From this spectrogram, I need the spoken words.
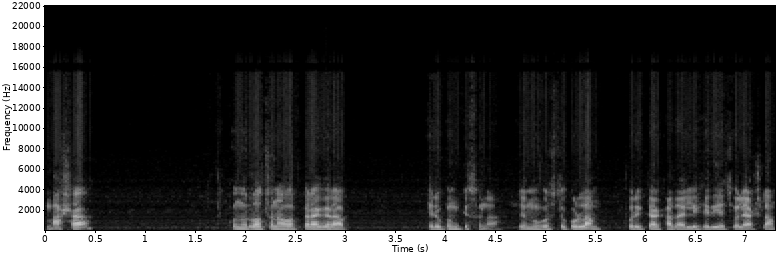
ভাষা, কোনো রচনা বা প্যারাগ্রাফ এরকম কিছু না। যে মুখস্থ করলাম, পরীক্ষার খাতায় লিখে দিয়ে চলে আসলাম,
